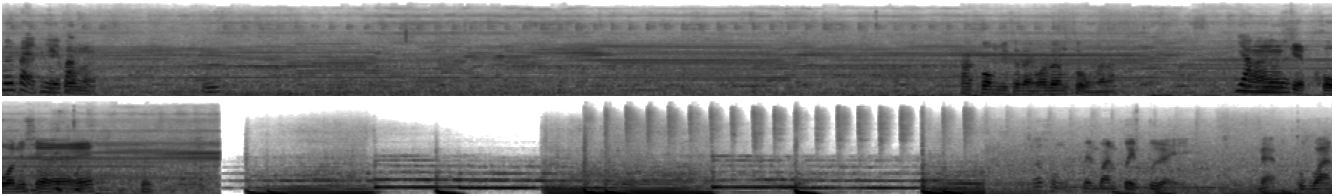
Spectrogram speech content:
ไม่แปะเทปอะถ้าก้มนี่แสดงว่าเริ่มสูงแล้วนะยังไม่เลย เก็บโคนเฉยก็คงเป็นวันเปื่อยๆแบบ ทุกวัน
